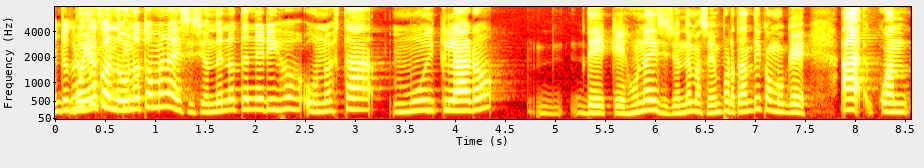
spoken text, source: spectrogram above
Yo creo Voy que cuando sentir- uno toma la decisión de no tener hijos, uno está muy claro de que es una decisión demasiado importante y como que, ah, cuan-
